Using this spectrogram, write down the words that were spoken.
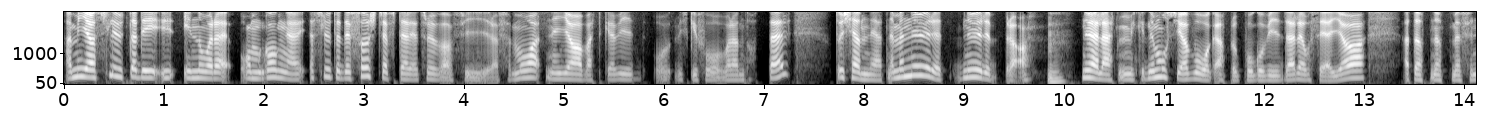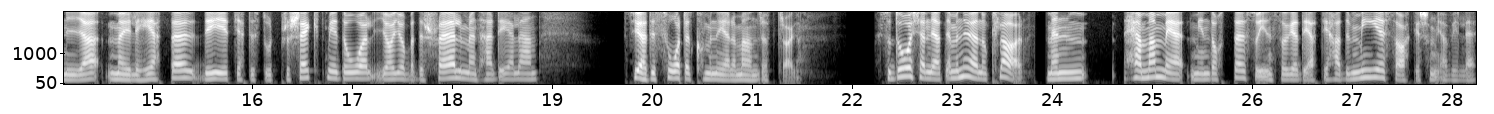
Ja, men jag slutade i, i några omgångar. Jag slutade först efter, jag tror det var fyra, fem år, när jag varit gravid och vi skulle få vår dotter. Då kände jag att nej, men nu, är det, nu är det bra. Mm. Nu har jag lärt mig mycket. Nu måste jag våga, apropå gå vidare och säga ja, att öppna upp mig för nya möjligheter. Det är ett jättestort projekt med Idol. Jag jobbade själv med den här delen. Så jag hade svårt att kombinera med andra uppdrag. Så då kände jag att ja, men nu är jag nog klar. Men hemma med min dotter så insåg jag det att jag hade mer saker som jag ville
